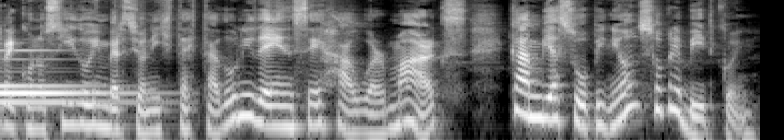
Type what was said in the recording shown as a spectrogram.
reconocido inversionista estadounidense Howard Marks cambia su opinión sobre Bitcoin.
